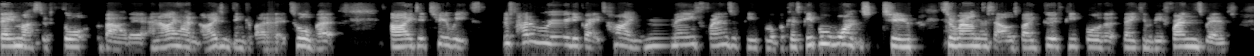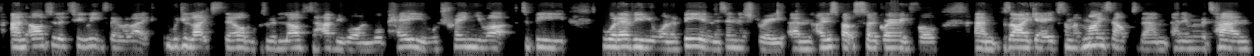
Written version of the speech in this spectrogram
they must have thought about it, and I hadn't. I didn't think about it at all, but I did two weeks. Just had a really great time, made friends with people because people want to surround themselves by good people that they can be friends with. And after the two weeks, they were like, Would you like to stay on? Because we'd love to have you on. We'll pay you, we'll train you up to be whatever you want to be in this industry. And I just felt so grateful um, because I gave some of myself to them. And in return,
